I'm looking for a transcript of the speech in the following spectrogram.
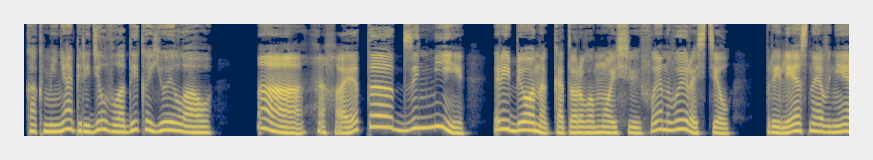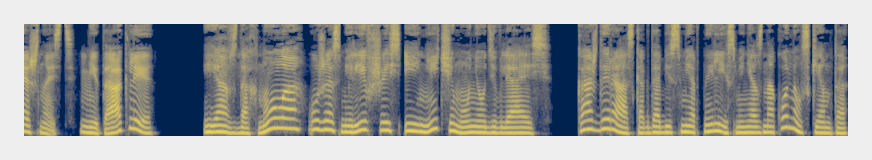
как меня опередил владыка Юэлао. «А, а это Цзиньми, ребенок, которого мой Сюйфен вырастил. Прелестная внешность, не так ли?» Я вздохнула, уже смирившись и ничему не удивляясь. Каждый раз, когда бессмертный лис меня знакомил с кем-то,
